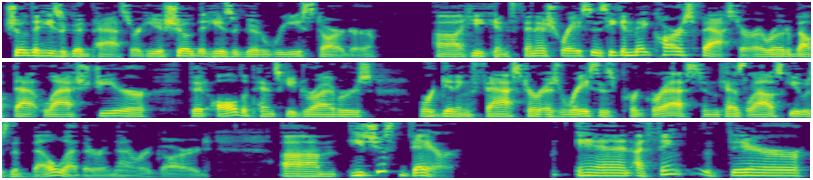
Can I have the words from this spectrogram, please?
showed that he's a good passer. He has showed that he's a good restarter. Uh, he can finish races. He can make cars faster. I wrote about that last year that all the Penske drivers were getting faster as races progressed and Keselowski was the bellwether in that regard. Um, he's just there. And I think there,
